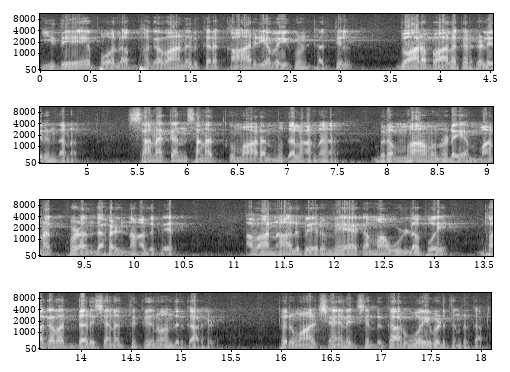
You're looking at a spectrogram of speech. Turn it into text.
இதே போல பகவான் இருக்கிற காரிய வைகுண்டத்தில் துவாரபாலகர்கள் இருந்தனர். சனகன் சனத்குமாரன் முதலான பிரம்மாவனுடைய மனக்குழந்தைகள் நாலு பேர். அவ நாலு பேரும் வேகமா உள்ளே போய் பகவத் தரிசனத்துக்குன்னு வந்திருக்கார்கள். பெருமாள் சயனிச்சுருக்கார் ஓய்வெடுத்துருக்கார்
